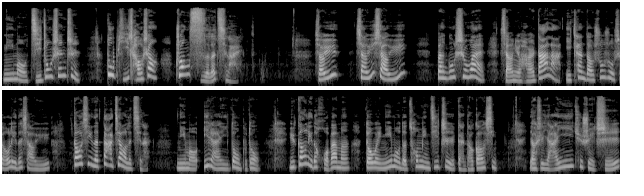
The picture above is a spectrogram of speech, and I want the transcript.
尼莫急中生智，肚皮朝上，装死了起来。小鱼，小鱼，小鱼！办公室外，小女孩达拉一看到叔叔手里的小鱼，高兴的大叫了起来。尼莫依然一动不动。鱼缸里的伙伴们都为尼莫的聪明机智感到高兴。要是牙医去水池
